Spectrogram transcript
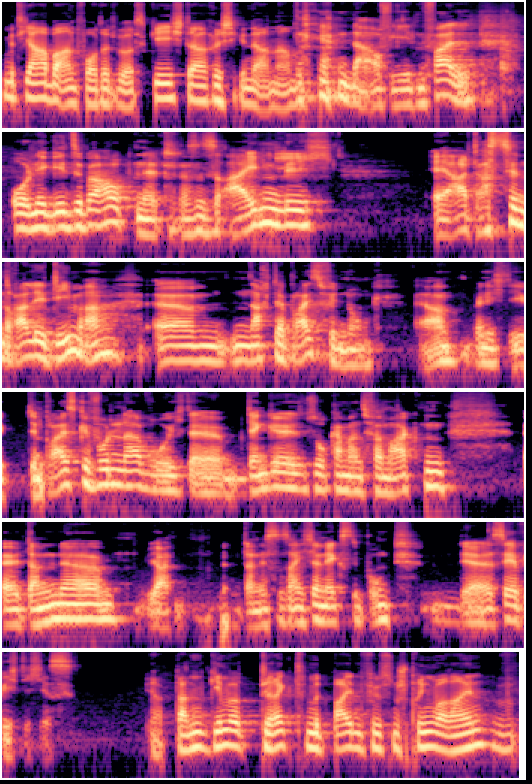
mit Ja beantwortet wird. Gehe ich da richtig in der Annahme? Na, auf jeden Fall. Ohne geht es überhaupt nicht. Das ist eigentlich ja, das zentrale Thema ähm, nach der Preisfindung. Ja, wenn ich die, den Preis gefunden habe, wo ich äh, denke, so kann man es vermarkten, äh, dann, äh, ja, dann ist das eigentlich der nächste Punkt, der sehr wichtig ist. Ja, dann gehen wir direkt mit beiden Füßen, springen wir rein.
